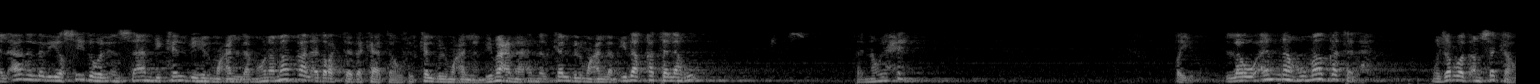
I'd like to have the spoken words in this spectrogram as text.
الآن الذي يصيده الإنسان بكلبه المعلم هنا ما قال أدركت ذكاته في الكلب المعلم بمعنى أن الكلب المعلم إذا قتله فإنه يحل. طيب لو أنه ما قتله مجرد أمسكه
